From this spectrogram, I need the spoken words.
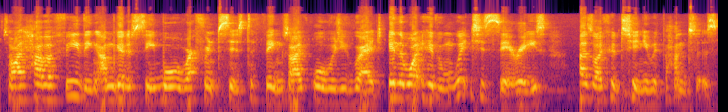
So I have a feeling I'm going to see more references to things I've already read in the Whitehaven Witches series as I continue with the Hunters.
